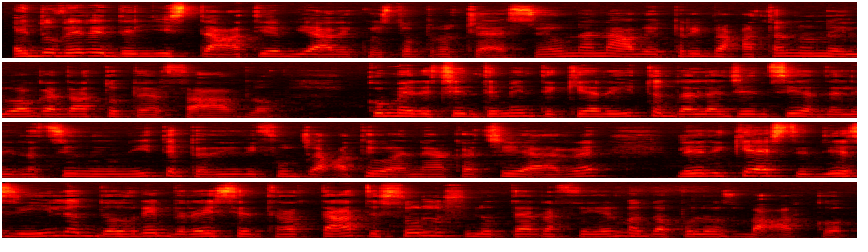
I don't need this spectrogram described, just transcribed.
È dovere degli Stati avviare questo processo e una nave privata non è il luogo adatto per farlo, come recentemente chiarito dall'Agenzia delle Nazioni Unite per i rifugiati UNHCR, le richieste di asilo dovrebbero essere trattate solo sulla terraferma dopo lo sbarco,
